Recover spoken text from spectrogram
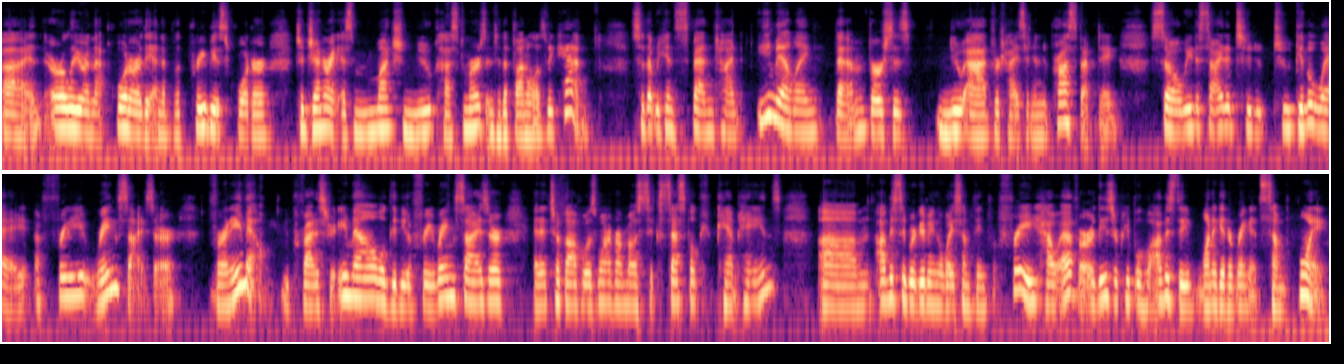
uh, in, earlier in that quarter or the end of the previous quarter to generate as much new customers into the funnel as we can so that we can spend time emailing them versus new advertising and new prospecting. So we decided to to give away a free ring sizer for an email. You provide us your email, we'll give you a free ring sizer, and it took off. It was one of our most successful campaigns. Um, obviously, we're giving away something for free. However, these are people who obviously want to get a ring at some point,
